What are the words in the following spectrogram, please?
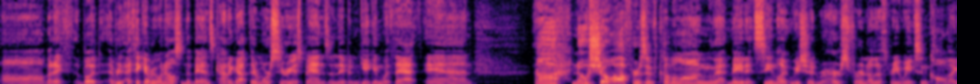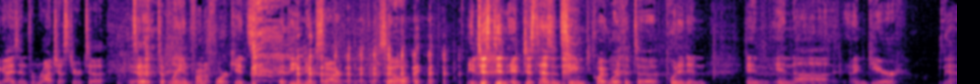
Uh, but I th- but every I think everyone else in the band's kind of got their more serious bands, and they've been gigging with that and. Uh, no show offers have come along that made it seem like we should rehearse for another three weeks and call my guys in from Rochester to to, to play in front of four kids at the Evening Star. So it just didn't. It just hasn't seemed quite worth it to put it in in in uh, in gear. Yeah.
